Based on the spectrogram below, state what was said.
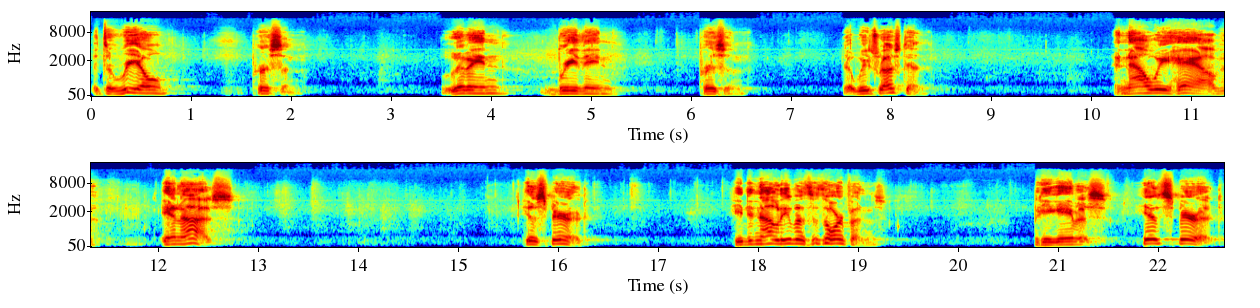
It's a real person. Living, breathing person that we trust in. And now we have in us His Spirit. He did not leave us as orphans, but He gave us His Spirit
